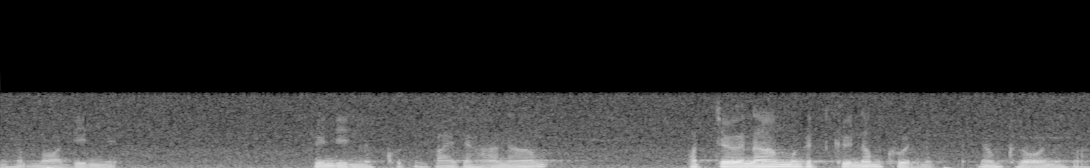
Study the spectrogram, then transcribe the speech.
นะครับ บ่อดินเนี่ยพื้นดินเราขุดไปจะหาน้ำพอเจอน้ำมันก็คือน้ำขุดน้ำโคลนนะครับ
